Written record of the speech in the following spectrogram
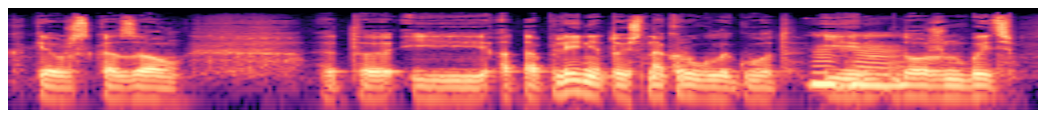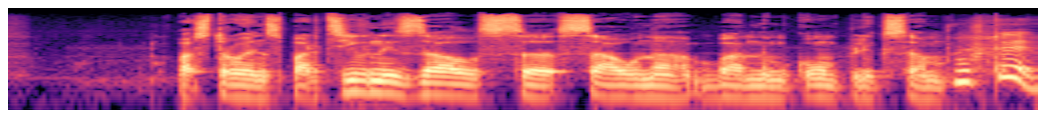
как я уже сказал. Это и отопление, то есть на круглый год. Угу. И должен быть построен спортивный зал с сауна-банным комплексом. Ух ты!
